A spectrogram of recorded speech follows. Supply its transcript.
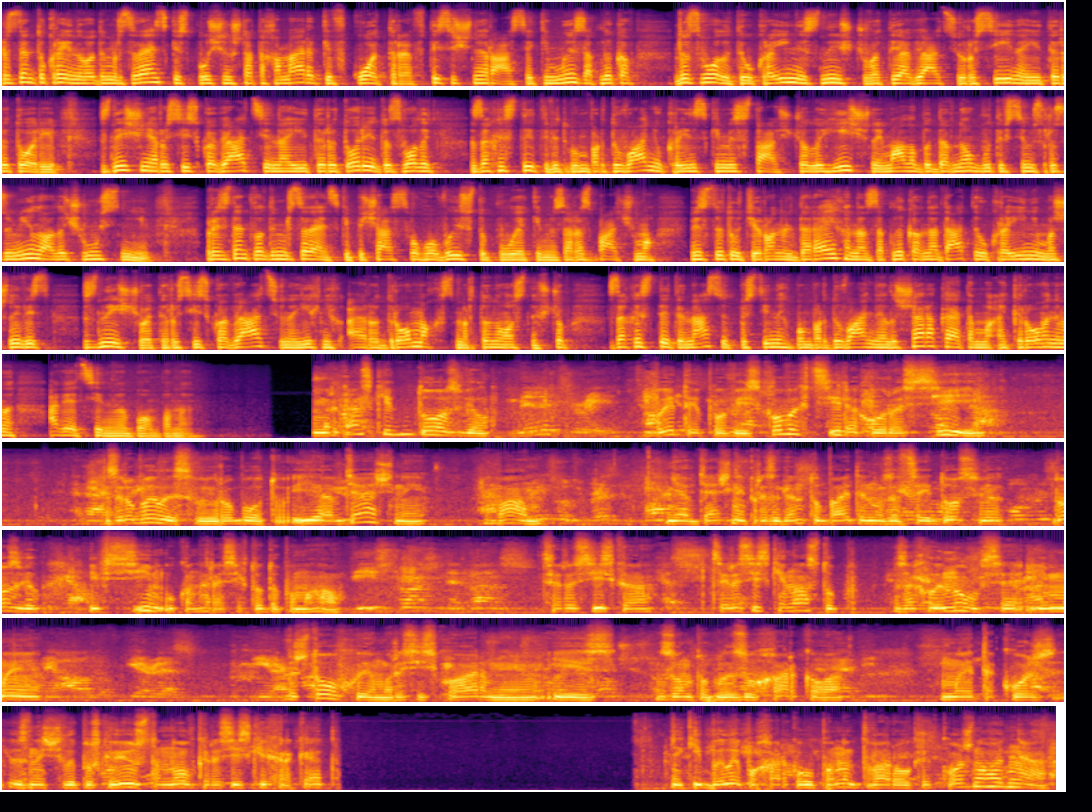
Президент України Володимир Зеленський в Сполучених Штатах Америки вкотре в тисячний раз, як і ми, закликав дозволити Україні знищувати авіацію Росії на її території. Знищення російської авіації на її території дозволить захистити від бомбардувань українські міста, що логічно і мало би давно бути всім зрозуміло, але чомусь ні. Президент Володимир Зеленський під час свого виступу, який ми зараз бачимо в інституті Рональда Рейгана, закликав надати Україні можливість знищувати російську авіацію на їхніх аеродромах смертоносних, щоб захистити нас від постійних бомбардувань не лише ракетами, а й керованими авіаційними бомбами. Американський дозвіл бити по військових цілях у Росії зробили свою роботу. І я вдячний вам. Я вдячний президенту Байдену за цей дозвіл, дозвіл і всім у конгресі, хто допомагав. Це російська, цей російський наступ захлинувся, і ми виштовхуємо російську армію із зон поблизу Харкова. Ми також знищили пускові установки російських ракет, які били по Харкову понад два роки кожного дня.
